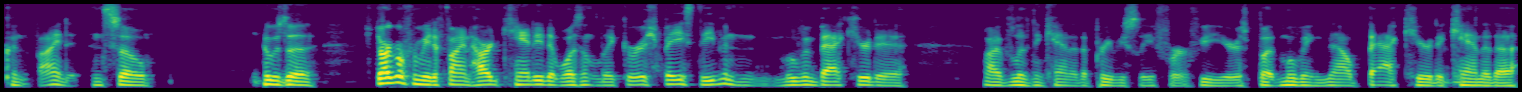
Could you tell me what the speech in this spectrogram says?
couldn't find it, and so it was a struggle for me to find hard candy that wasn't licorice based. Even moving back here to, well, I've lived in Canada previously for a few years, but moving now back here to Mhm. Canada,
